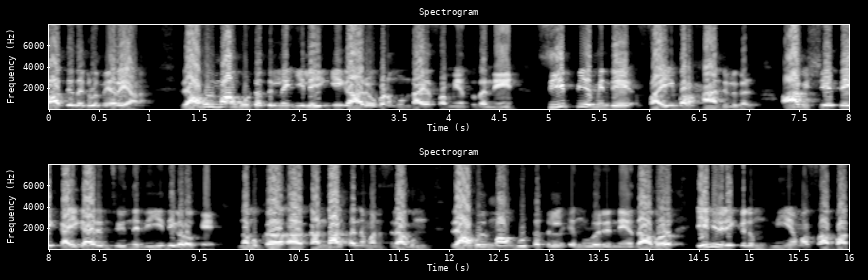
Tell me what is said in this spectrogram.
സാധ്യതകളും ഏറെയാണ്. രാഹുൽ മാങ്കൂട്ടത്തിന് ഈ ലൈംഗിക ആരോപണം ഉണ്ടായ സമയത്ത് തന്നെ സി പി എമ്മിന്റെ സൈബർ ഹാൻഡിലുകൾ ആ വിഷയത്തെ കൈകാര്യം ചെയ്യുന്ന രീതികളൊക്കെ നമുക്ക് കണ്ടാൽ തന്നെ മനസ്സിലാകും രാഹുൽ മാങ്കൂട്ടത്തിൽ എന്നുള്ളൊരു നേതാവ് ഇനി ഒരിക്കലും നിയമസഭ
